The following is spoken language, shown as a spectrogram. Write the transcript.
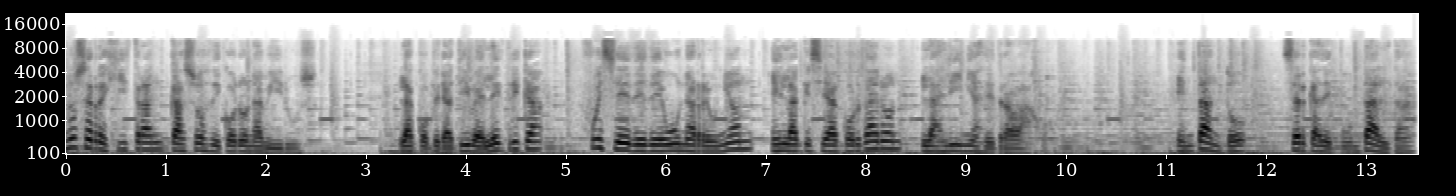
no se registran casos de coronavirus. La cooperativa eléctrica fue sede de una reunión en la que se acordaron las líneas de trabajo. En tanto, cerca de Punta Alta,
